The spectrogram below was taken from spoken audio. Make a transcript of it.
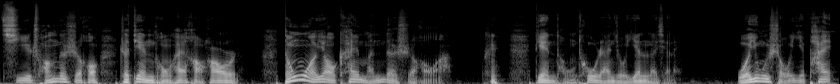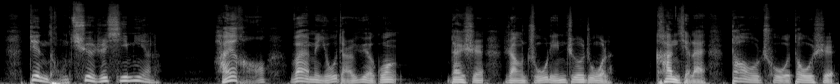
起床的时候，这电筒还好好的。等我要开门的时候啊，嘿，电筒突然就阴了下来。我用手一拍，电筒确实熄灭了。还好外面有点月光，但是让竹林遮住了，看起来到处都是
